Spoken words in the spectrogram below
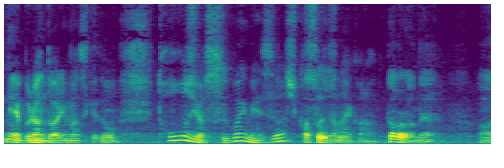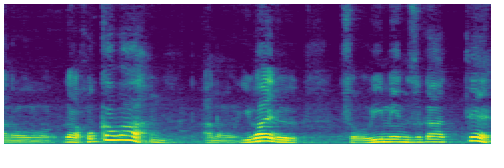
ね、ブランドありますけど、うん。当時はすごい珍しかったんじゃないかなだからねあのだから他は、うん。あのいわゆるそうウィメンズがあって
